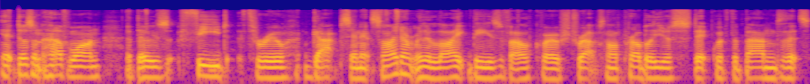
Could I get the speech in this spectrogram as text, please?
it doesn't have one of those feed through gaps in it so I don't really like these velcro straps. I'll probably just stick with the band that's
